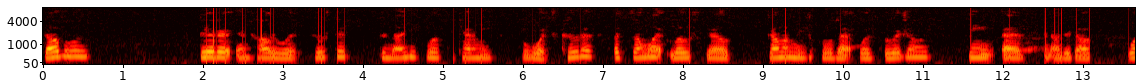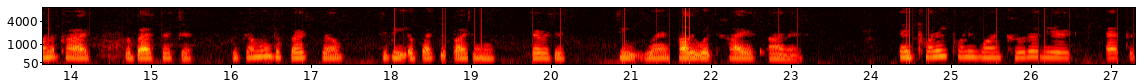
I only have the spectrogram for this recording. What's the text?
Dolby Theatre in Hollywood hosted the 94th Academy Awards. Coda, a somewhat low-scale drama musical that was originally seen as an underdog, won a prize for Best Picture, becoming the first film to be affected by streaming services to win Hollywood's highest honors. In 2021, Coda premiered at the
